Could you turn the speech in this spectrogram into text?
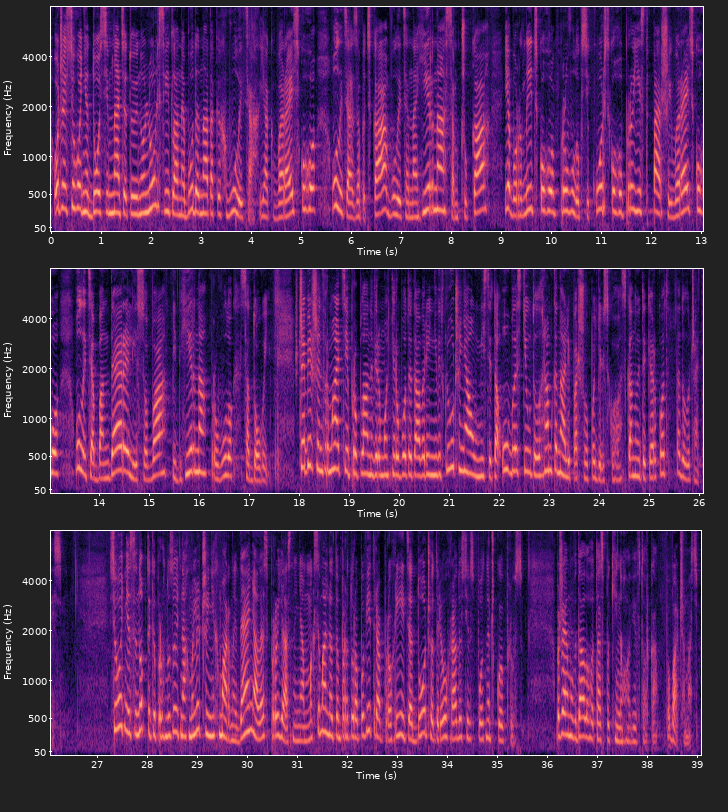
Отже, сьогодні до 17.00 світла не буде на таких вулицях, як Верейського, вулиця Заводська, вулиця Нагірна, Самчука, Яворницького, провулок Сікорського, проїзд Перший Верейського, вулиця Бандери, Лісова, Підгірна, провулок Садовий. Ще більше інформації про планові ремонтні роботи та аварійні відключення у місті та області у телеграм-каналі Першого Подільського. Скануйте QR-код та долучайтесь. Сьогодні синоптики прогнозують на Хмельниччині хмарний день, але з проясненням. Максимальна температура повітря прогріється до 4 градусів з позначкою плюс. Бажаємо вдалого та спокійного вівторка. Побачимось.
